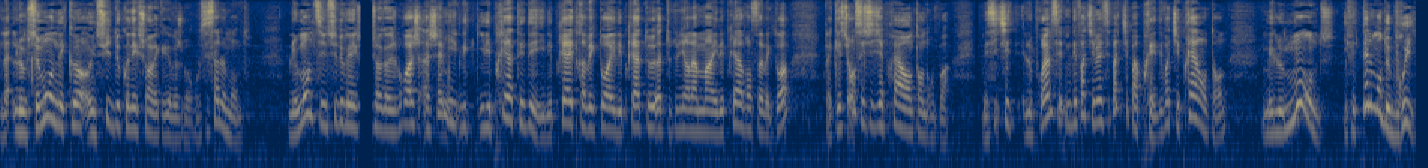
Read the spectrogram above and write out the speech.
la- le, ce monde n'est qu'une suite de connexions avec Akadosh Baruch. C'est ça le monde. Le monde, c'est une suite de connexions avec. Hachem, il, est- il est prêt à t'aider, il est prêt à être avec toi, il est prêt à te, à te tenir la main, il est prêt à avancer avec toi. La question, c'est si tu es prêt à entendre ou pas. Mais si le problème, c'est des fois, tu même, c'est pas que tu n'es pas prêt. Des fois, tu es prêt à entendre. Mais le monde, il fait tellement de bruit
